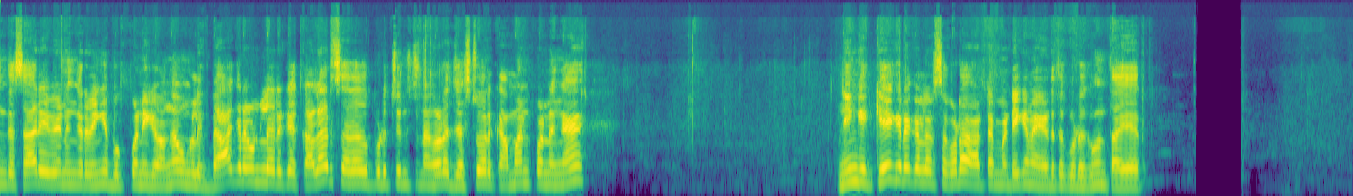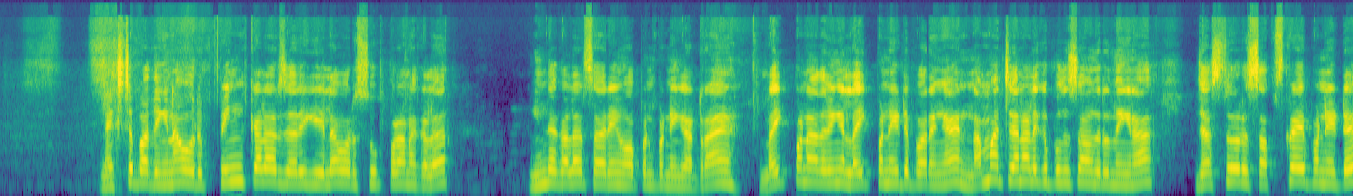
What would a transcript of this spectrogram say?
இந்த சாரி வேணுங்கிறவங்க புக் பண்ணிக்கோங்க. உங்களுக்கு பேக்ரவுண்டில் இருக்க கலர்ஸ் ஏதாவது பிடிச்சிருந்துச்சுன்னா கூட ஜஸ்ட் ஒரு கமெண்ட் பண்ணுங்க. நீங்கள் கேட்குற கலர்ஸை கூட ஆட்டோமேட்டிக்காக நான் எடுத்து கொடுக்கவும் தயார். நெக்ஸ்ட் பார்த்தீங்கன்னா ஒரு பிங்க் கலர் ஜரிகையில் ஒரு சூப்பரான கலர் இந்த கலர் சாரியும் ஓப்பன் பண்ணி காட்டுறேன். லைக் பண்ணாதவங்க லைக் பண்ணிட்டு பாருங்கள் நம்ம சேனலுக்கு புதுசாக வந்திருந்தீங்கன்னா ஜஸ்ட் ஒரு சப்ஸ்கிரைப் பண்ணிவிட்டு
